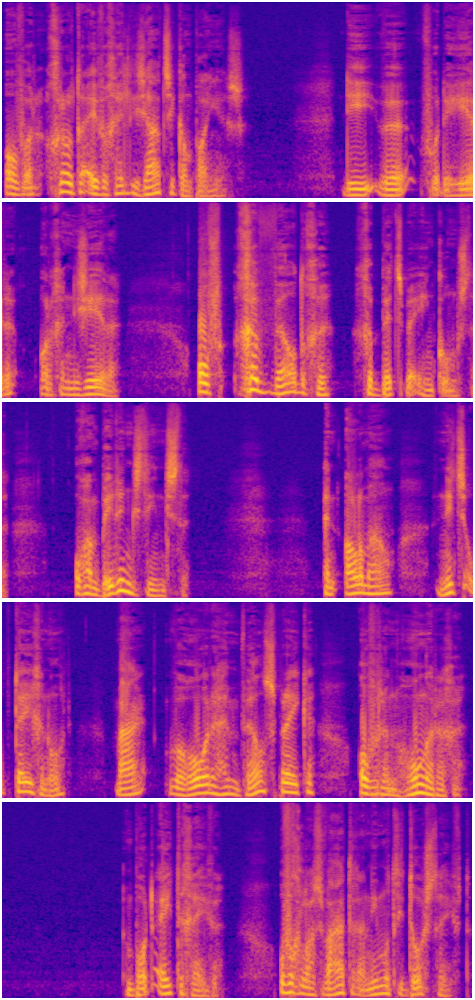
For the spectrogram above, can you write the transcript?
over grote evangelisatiecampagnes die we voor de Here organiseren, of geweldige gebedsbijeenkomsten of aanbiddingsdiensten. En allemaal niets op tegen hoor, maar we horen hem wel spreken over een hongerige, een bord eten geven, of een glas water aan iemand die dorst heeft,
